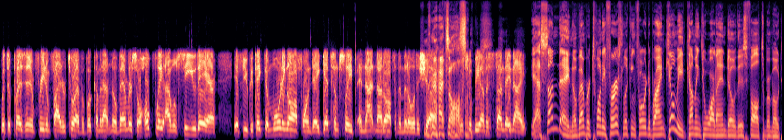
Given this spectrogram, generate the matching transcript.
with the President of Freedom Fighter Tour. I have a book coming out in November, so hopefully, I will see you there. If you could take the morning off one day, get some sleep, and not nut off in the middle of the show. That's awesome. Which will be on a Sunday night. Yeah, Sunday, November 21st. Looking forward to Brian Kilmeade coming to Orlando this fall to promote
